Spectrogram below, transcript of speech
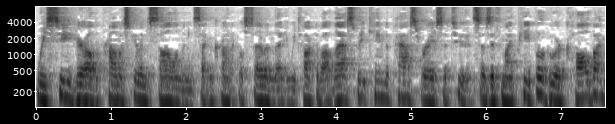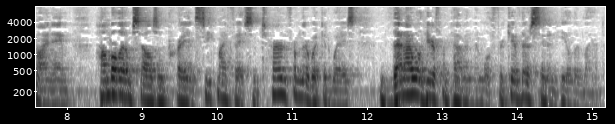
We see here how the promise given to Solomon in 2 Chronicles 7 that we talked about last week came to pass for Asa too. It says, If my people who are called by my name humble themselves and pray and seek my face and turn from their wicked ways, then I will hear from heaven and will forgive their sin and heal their land.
